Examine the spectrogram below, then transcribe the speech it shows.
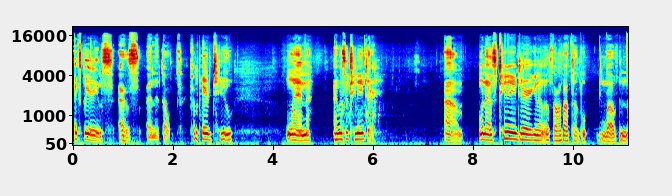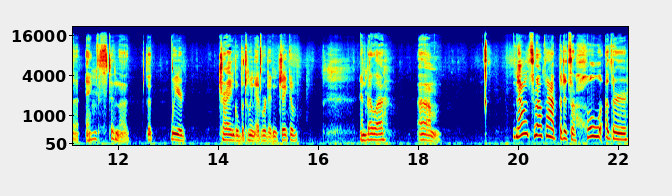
experience as an adult compared to when I was a teenager. Um, when I was a teenager, you know, it was all about the love and the angst and the, the weird triangle between Edward and Jacob and Bella. Um, now it's about that, but it's a whole other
